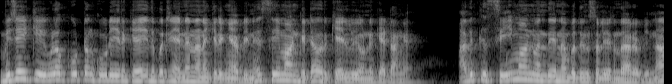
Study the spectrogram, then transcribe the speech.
விஜய்க்கு இவ்வளோ கூட்டம் கூடியிருக்கே இது பற்றி என்ன நினைக்கிறீங்க அப்படின்னு சீமான் கிட்ட ஒரு கேள்வி ஒன்று கேட்டாங்க. அதுக்கு சீமான் வந்து என்ன பதில் சொல்லியிருந்தார் அப்படின்னா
